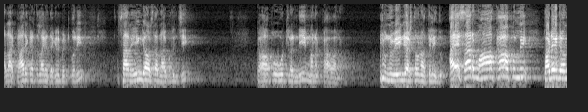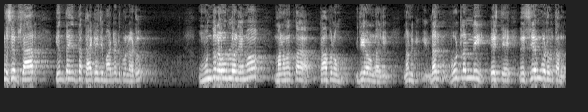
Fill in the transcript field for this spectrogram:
అలా కార్యకర్తలాగా దగ్గర పెట్టుకొని సార్ ఏం కావాలి సార్ నా గురించి? కాపు ఓట్లన్నీ మనకు కావాలి. నువ్వేం చేస్తావో నాకు తెలియదు అరే సార్ మా కాపుల్ని పడేటంతసేపు సార్? ఇంత ఇంత ప్యాకేజీ మాట్లాడుకున్నాడు. ముందు రౌండ్లోనేమో మనమంతా కాపులం ఇదిగా ఉండాలి. నన్ను నన్ను ఓట్లన్నీ వేస్తే నేను సీఎం కూడా అవుతాను.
